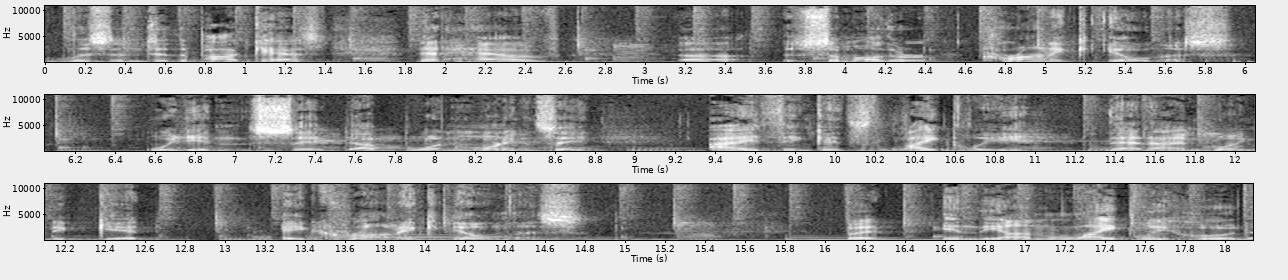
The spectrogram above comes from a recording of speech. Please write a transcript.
listen to the podcast that have uh, some other chronic illness, we didn't sit up one morning and say, I think it's likely that I'm going to get a chronic illness. But in the unlikelihood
